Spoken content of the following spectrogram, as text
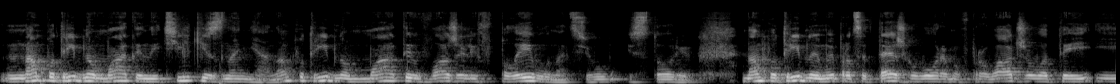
нам потрібно мати не тільки знання, нам потрібно мати важелі впливу на цю історію. Нам потрібно, і ми про це теж говоримо, впроваджувати і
